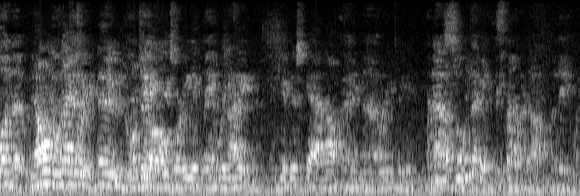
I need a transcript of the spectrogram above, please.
one that. The only thing we could do is gonna do reject this bid and being rebid, tried. and give this guy an opportunity And, to uh, rebid. And I don't know if that can be done or not, but anyway.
